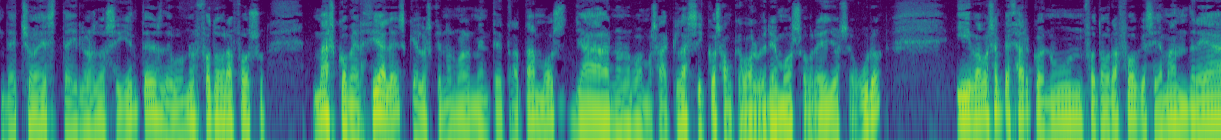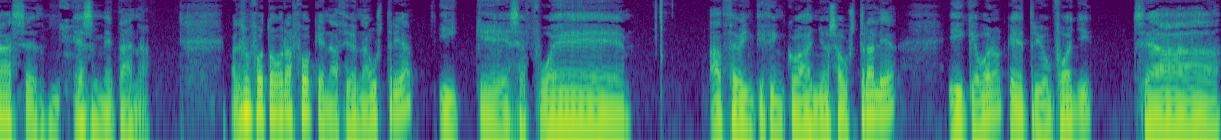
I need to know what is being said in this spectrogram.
de hecho este y los dos siguientes, de unos fotógrafos más comerciales que los que normalmente tratamos. Ya no nos vamos a clásicos, aunque volveremos sobre ellos seguro. Y vamos a empezar con un fotógrafo que se llama Andreas Esmetana. Es un fotógrafo que nació en Austria y que se fue hace 25 años a Australia y que bueno, que triunfó allí. Se ha,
